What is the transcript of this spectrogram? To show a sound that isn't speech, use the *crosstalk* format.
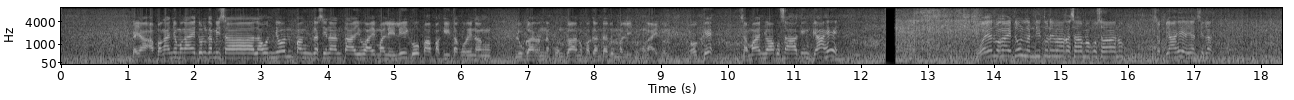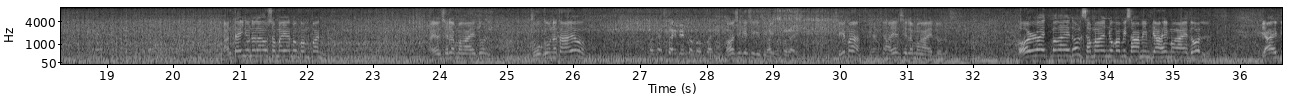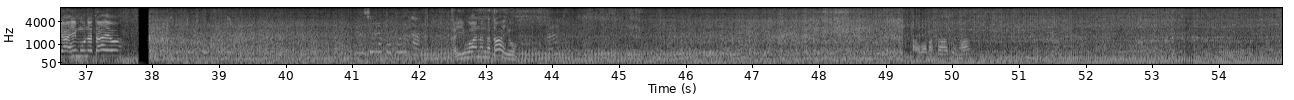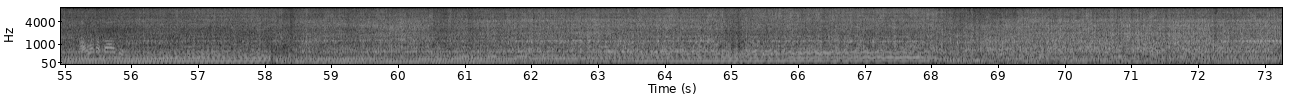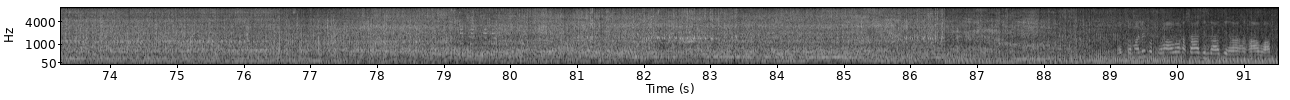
Kaya abangan nyo mga idol kami sa La Union, Pangasinan tayo ay maliligo. Papakita ko rin ang lugar na kung gaano kaganda doon maligo mga idol. Okay, samahan nyo ako sa aking biyahe. So ayan mga idol, nandito na yung mga kasama ko sa ano, sa biyahe. Ayan sila. Antayin nyo na lang ako sa may ano, Bamban. Ayan sila mga idol. Gugo na tayo. Pag-gas tayo dito, Bamban. Oh, sige, sige, sige. Tulay. Sige pa. Ayan, ayan sila mga idol. Alright mga idol, samahan nyo kami sa aming biyahe mga idol. Biyahe-biyahe muna tayo. Saan sila pupunta? Kaiwanan na tayo. Ha? Tawa ka sa akin ha. Tawa ka sa akin. Huwag ka malikot, tumawa ka sa akin lagi ha, hawak.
